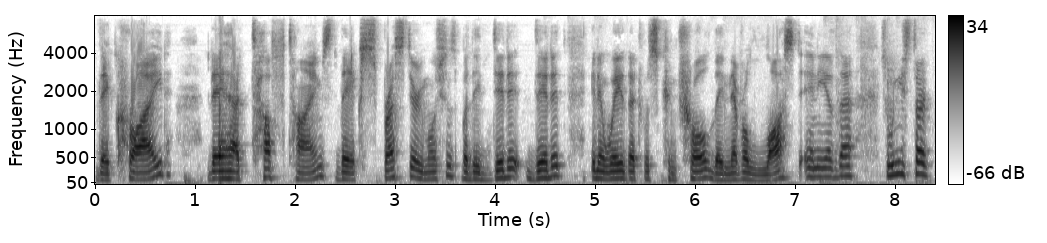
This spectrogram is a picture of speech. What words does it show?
They cried. They had tough times. They expressed their emotions, but they did it did it in a way that was controlled. They never lost any of that. So when you start,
